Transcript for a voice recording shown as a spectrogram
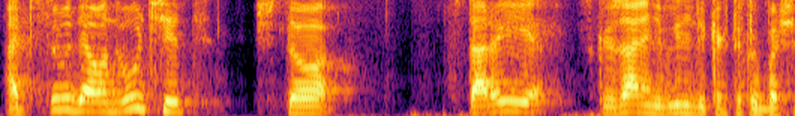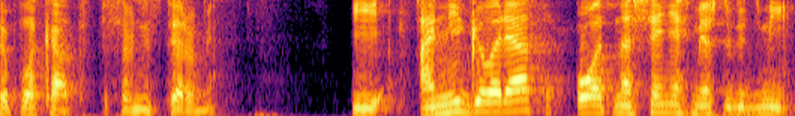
отсюда он учит, что вторые скрижали, они выглядели как такой большой плакат по сравнению с первыми. И они говорят о отношениях между людьми,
